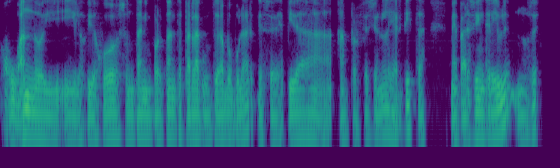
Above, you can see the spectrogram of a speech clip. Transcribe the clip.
jugando y, y, los videojuegos son tan importantes para la cultura popular que se despida a, a, profesionales y artistas. Me parece increíble, no sé.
